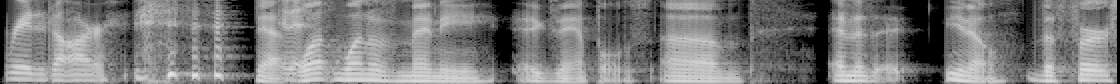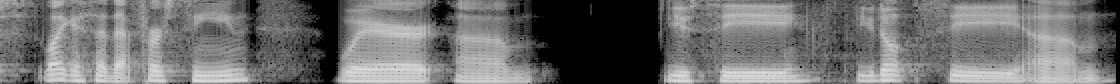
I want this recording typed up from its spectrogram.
rated R. yeah, one, is. one of many examples. Um, and this, you know, the first, like I said, that first scene where, um, you see, you don't see, um,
